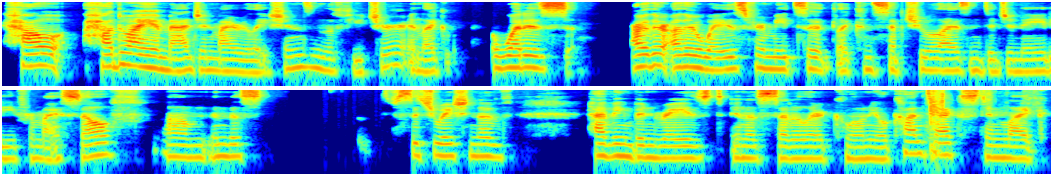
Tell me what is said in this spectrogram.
how how do i imagine my relations in the future? And like what is are there other ways for me to like conceptualize indigeneity for myself um, in this situation of having been raised in a settler colonial context and like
